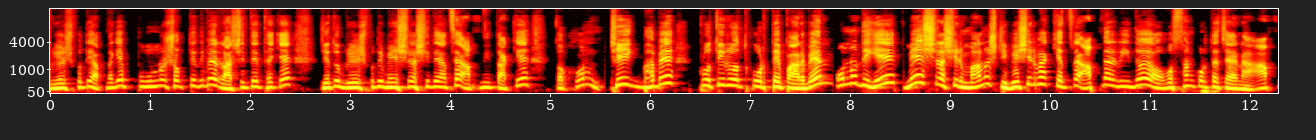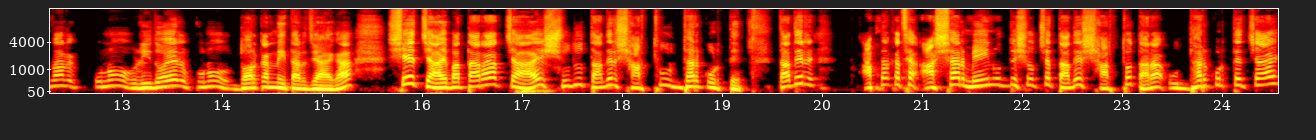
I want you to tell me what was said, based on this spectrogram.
বৃহস্পতি আপনাকে পূর্ণ শক্তি দিবে রাশিতে থেকে। যেহেতু বৃহস্পতি মেষ রাশিতে আছে, আপনি তাকে তখন ঠিকভাবে প্রতিরোধ করতে পারবেন। অন্যদিকে, মেষ রাশির মানুষটি বেশিরভাগ ক্ষেত্রে আপনার হৃদয়ে অবস্থান করতে চায় না। আপনার কোনো হৃদয়ের কোনো দরকার নেই তার জায়গা। সে চায় বা তারা চায় শুধু তাদের স্বার্থ উদ্ধার করতে। তাদের, আপনার কাছে আসার মেইন উদ্দেশ্য হচ্ছে তাদের স্বার্থ তারা উদ্ধার করতে চায়।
